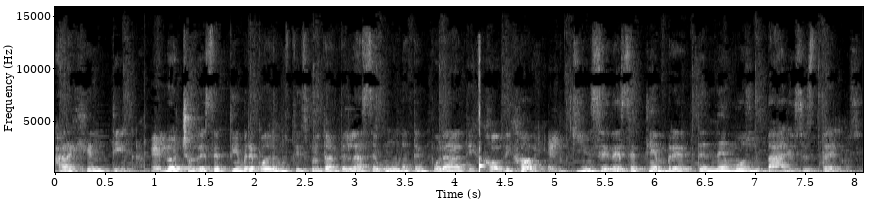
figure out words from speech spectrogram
Argentina. El 8 de septiembre podremos disfrutar de la segunda temporada de Hobby Hobby. El 15 de septiembre tenemos varios estrenos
